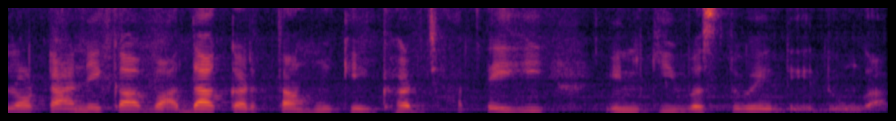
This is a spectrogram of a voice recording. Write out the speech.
लौटाने का वादा करता हूँ कि घर जाते ही इनकी वस्तुएँ दे दूँगा।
